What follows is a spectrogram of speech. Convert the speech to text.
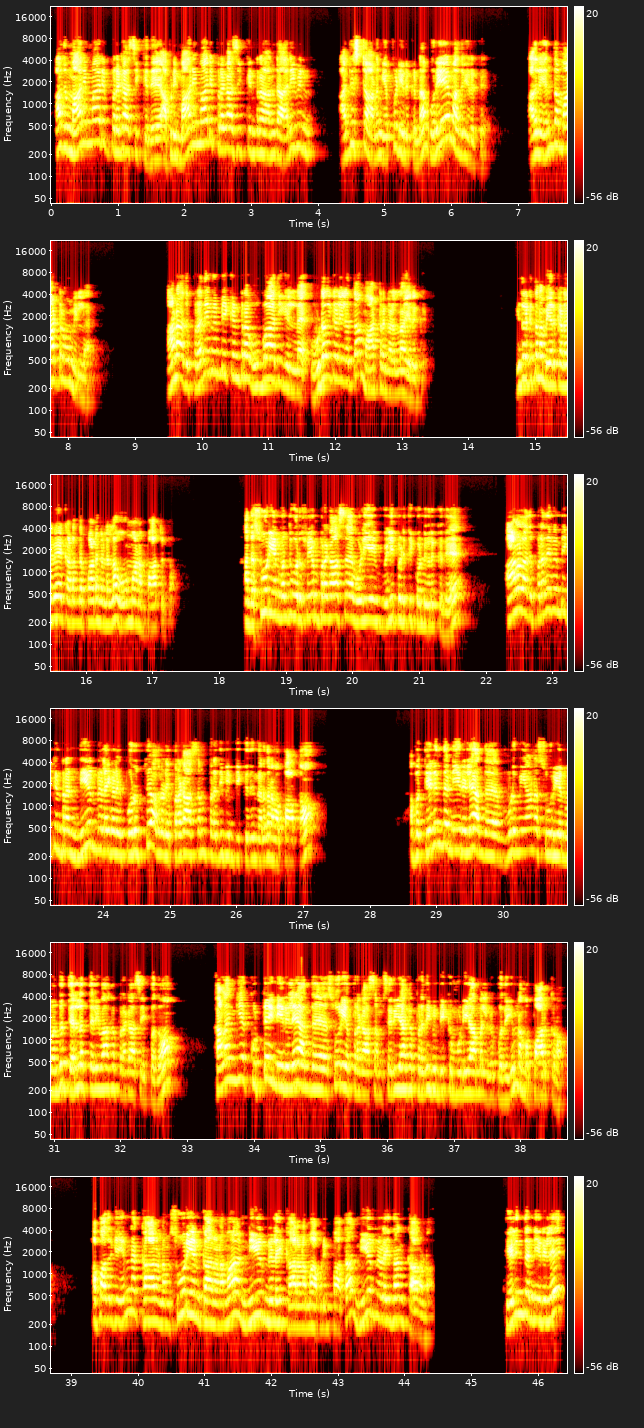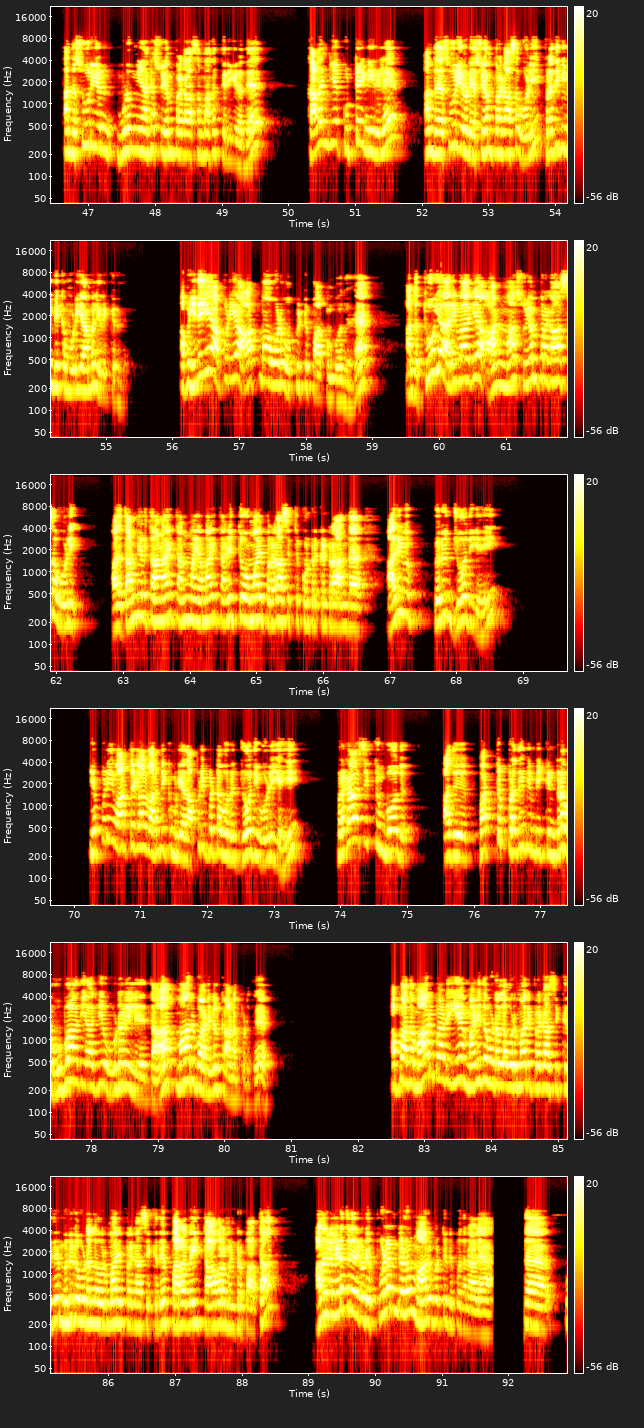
அது மாறி மாறி பிரகாசிக்குது. அப்படி மாறி மாறி பிரகாசிக்கின்ற அந்த அறிவின் அதிஷ்டானம் எப்படி இருக்குன்னா ஒரே மாதிரி இருக்கு. அதுல எந்த மாற்றமும் இல்லை. ஆனா அது பிரதிபிம்பிக்கின்ற உபாதிகள்ல உடல்களில தான் மாற்றங்கள் எல்லாம் இருக்கு. இதற்கு தான் நம்ம ஏற்கனவே கடந்த பாடங்கள் எல்லாம் ஓமானம் பார்த்துட்டோம். அந்த சூரியன் வந்து ஒரு சுயம் பிரகாச ஒளியை வெளிப்படுத்தி கொண்டு இருக்குது. ஆனால் அது பிரதிபிம்பிக்கின்ற நீர்நிலைகளை பொறுத்து அதனுடைய பிரகாசம் பிரதிபிம்பிக்குதுங்கிறத நம்ம பார்த்தோம். அப்ப தெளிந்த நீரிலே அந்த முழுமையான சூரியன் வந்து தெல்ல தெளிவாக பிரகாசிப்பதும் கலங்கிய குட்டை நீரிலே அந்த சூரிய பிரகாசம் சரியாக பிரதிபிம்பிக்க முடியாமல் இருப்பதையும் நம்ம பார்க்கிறோம். அப்ப அதற்கு என்ன காரணம்? சூரியன் காரணமா? நீர்நிலை காரணமா? அப்படின்னு பார்த்தா நீர்நிலை தான் காரணம். தெளிந்த நீரிலே அந்த சூரியன் முழுமையாக சுயம் பிரகாசமாக தெரிகிறது. கலங்கிய குட்டை நீரிலே அந்த சூரியனுடைய சுயம் பிரகாச ஒளி பிரதிபிம்பிக்க முடியாமல் இருக்கிறது. அப்ப இதையே அப்படியே ஆத்மாவோடு ஒப்பிட்டு பார்க்கும்போது அந்த தூய அறிவாகிய ஆன்மா சுயம் பிரகாச ஒளி அது தன்னில் தானாய் தன்மயமாய் தனித்துவமாய் பிரகாசித்துக் கொண்டிருக்கின்ற அந்த அறிவு பெருஞ்சோதியை எப்படி வார்த்தைகளால் வர்ணிக்க முடியாது? அப்படிப்பட்ட ஒரு ஜோதி ஒளியை பிரகாசிக்கும் போது அது பட்டு பிரதிபிம்பிக்கின்ற உபாதியாகிய உடலிலே தான் மாறுபாடுகள் காணப்படுது. அப்ப அந்த மாறுபாடு ஏன் மனித உடல்ல ஒரு மாதிரி பிரகாசிக்குது மிருக உடல்ல ஒரு மாதிரி பிரகாசிக்குது? பறவை தாவரம் என்று பார்த்தா அவர்களிடத்தில் இருக்கக்கூடிய புலன்களும் மாறுபட்டு இருப்பதனால இந்த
